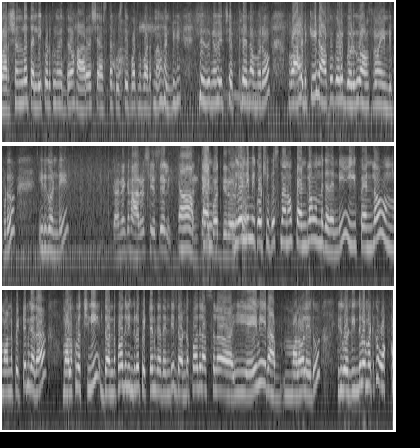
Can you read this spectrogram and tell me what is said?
వర్షంలో తల్లి కొడుకులు ఇద్దరం హార్వెస్ట్ చేస్తా కుస్తీ పొట్లు పడుతున్నామండి. నిజంగా మీరు చెప్తే నమ్మరు. వాడికి నాకు కూడా గొడుగు అవసరం అయింది ఇప్పుడు. ఇదిగోండి. హార్వెస్ట్ చేసేయాలి. ఇదిగోండి మీకు ఒకటి చూపిస్తున్నాను. పెండ్లం ఉంది కదండి. ఈ పెండ్లం మొన్న పెట్టాను కదా మొలకలు వచ్చినాయి. దొండపాదులు ఇందులో పెట్టాను కదండి. దొండపాదులు అసలు ఈ ఏమీ రా మొలవలేదు. ఇదిగోండి ఇందులో మటుకు ఒక్క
